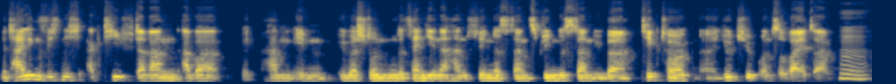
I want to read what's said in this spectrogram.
beteiligen sich nicht aktiv daran, aber haben eben über Stunden das Handy in der Hand, filmen das dann, streamen das dann über TikTok, äh, YouTube und so weiter. Hm.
